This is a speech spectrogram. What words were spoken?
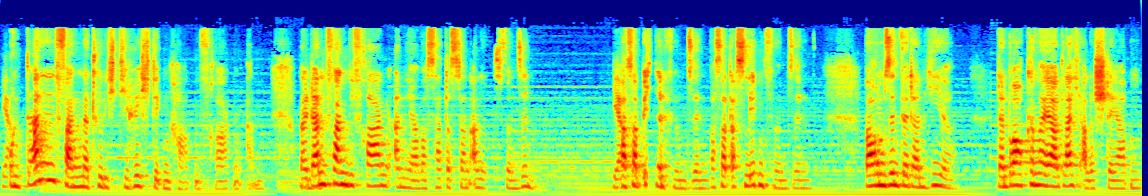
Ja. Und dann fangen natürlich die richtigen harten Fragen an. Weil dann fangen die Fragen an, ja, was hat das dann alles für einen Sinn? Ja. Was habe ich denn für einen Sinn? Was hat das Leben für einen Sinn? Warum sind wir dann hier? Dann brauchen, können wir ja gleich alle sterben.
